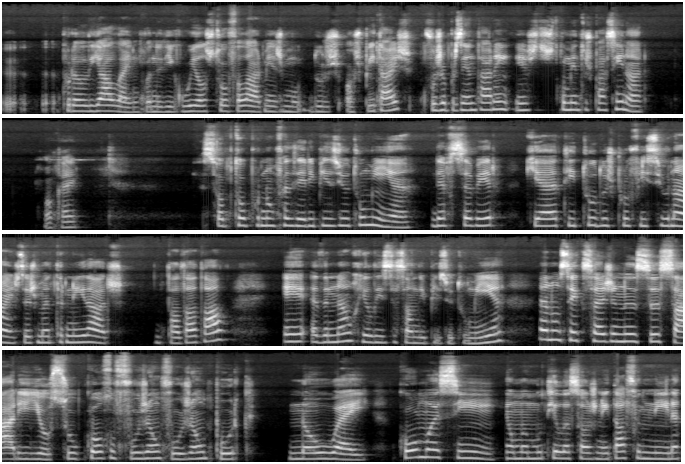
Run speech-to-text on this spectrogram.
eh, por ali além. Quando eu digo eles, estou a falar mesmo dos hospitais que vos apresentarem estes documentos para assinar. Ok? Se optou por não fazer episiotomia, deve saber que a atitude dos profissionais das maternidades, tal, tal, tal, é a de não realização de episiotomia, a não ser que seja necessário e o socorro, fujam, fujam, porque no way. Como assim? É uma mutilação genital feminina,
